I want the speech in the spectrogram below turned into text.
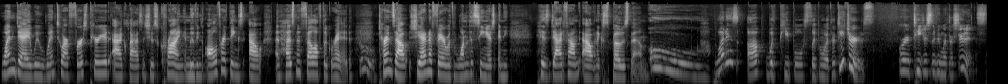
one day we went to our first period ag class and she was crying and moving all of her things out, and the husband fell off the grid. Ooh. Turns out she had an affair with one of the seniors and he, his dad found out and exposed them. Ooh. What is up with people sleeping with their teachers? Or teachers sleeping with their students.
